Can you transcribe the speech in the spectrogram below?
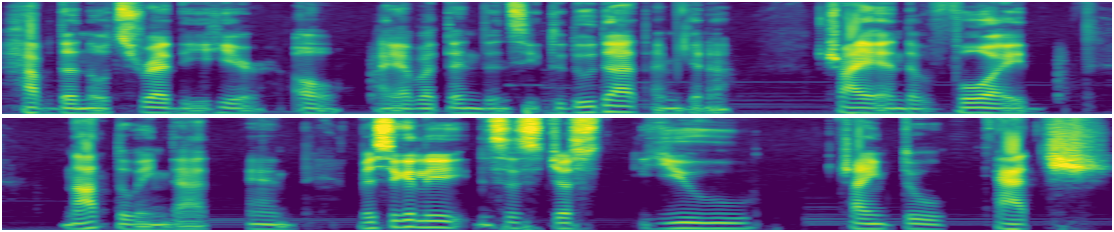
have the notes ready here. Oh, I have a tendency to do that. I'm gonna try and avoid not doing that. And basically, this is just you trying to catch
